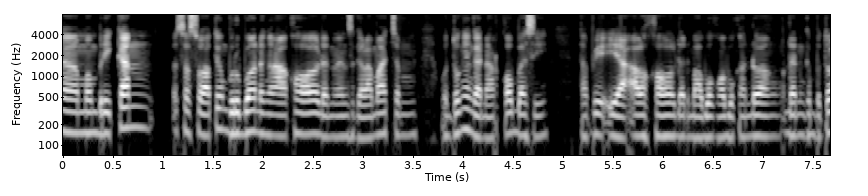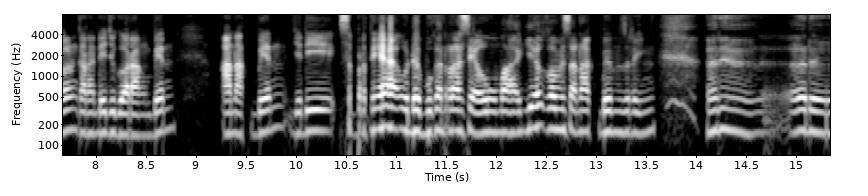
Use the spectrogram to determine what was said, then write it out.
uh, memberikan sesuatu yang berhubungan dengan alkohol dan lain segala macam untungnya nggak narkoba sih tapi ya alkohol dan mabuk-mabukan doang. Dan kebetulan karena dia juga orang band anak band jadi sepertinya udah bukan rahasia umum lagi ya kalau misalnya anak band sering aduh aduh.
